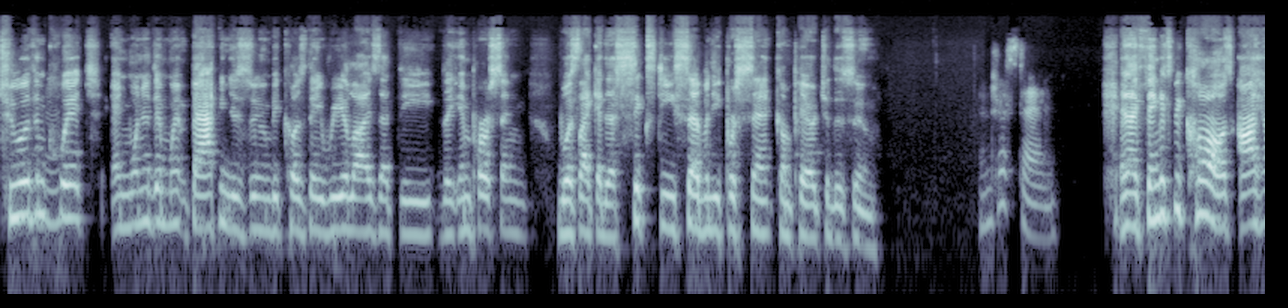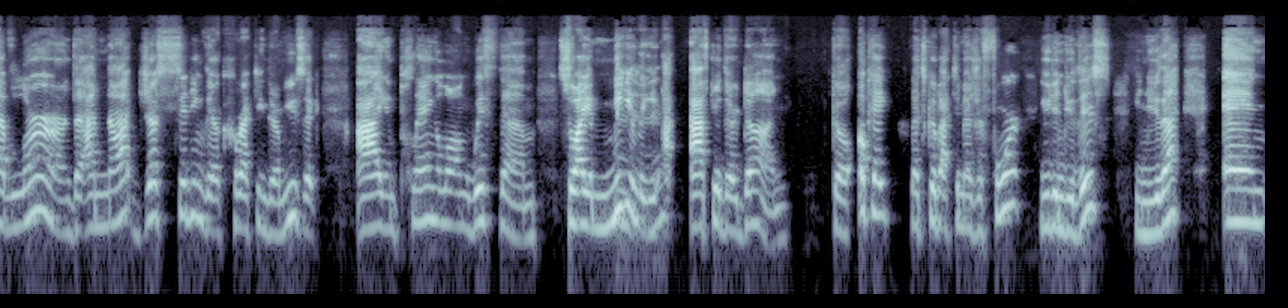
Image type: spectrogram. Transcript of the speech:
Two of them Mhm. quit, and one of them went back into Zoom because they realized that the, the in person was like at a 60, 70% compared to the Zoom. Interesting. And I think it's because I have learned that I'm not just sitting there correcting their music, I am playing along with them. So I immediately, Mhm. after they're done, go, okay, let's go back to measure four. You didn't do this, you didn't do that. And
